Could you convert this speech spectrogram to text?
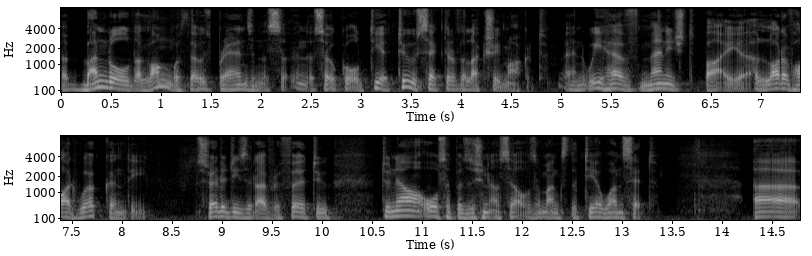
uh, bundled along with those brands in the, in the so called tier two sector of the luxury market. And we have managed by a lot of hard work and the strategies that I've referred to to now also position ourselves amongst the tier one set. Uh,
